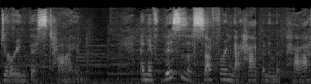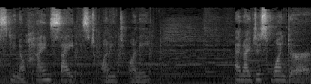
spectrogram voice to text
during this time? And if this is a suffering that happened in the past, you know, hindsight is 2020. And I just wonder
